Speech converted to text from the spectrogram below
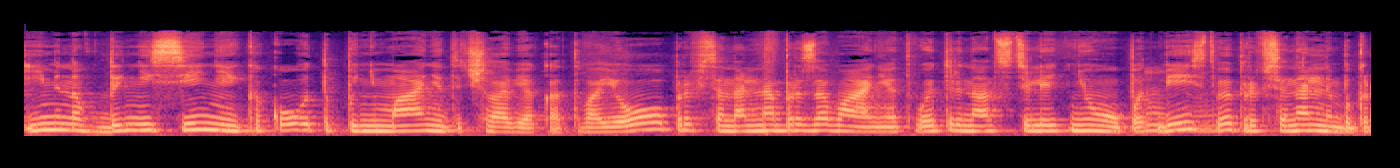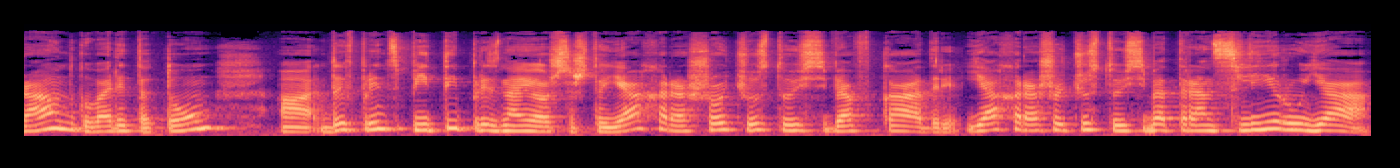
именно в донесении какого-то понимания до человека. Твое профессиональное образование, твой 13-летний опыт, угу. весь твой профессиональный бэкграунд говорит о том, а, да и в принципе и ты признаешься, что я хорошо чувствую себя в кадре, я хорошо чувствую себя транслируя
